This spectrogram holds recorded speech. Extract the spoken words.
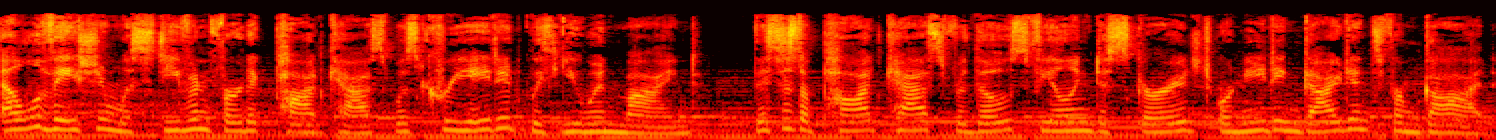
Elevation with Stephen Furtick podcast was created with you in mind. This is a podcast for those feeling discouraged or needing guidance from God.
